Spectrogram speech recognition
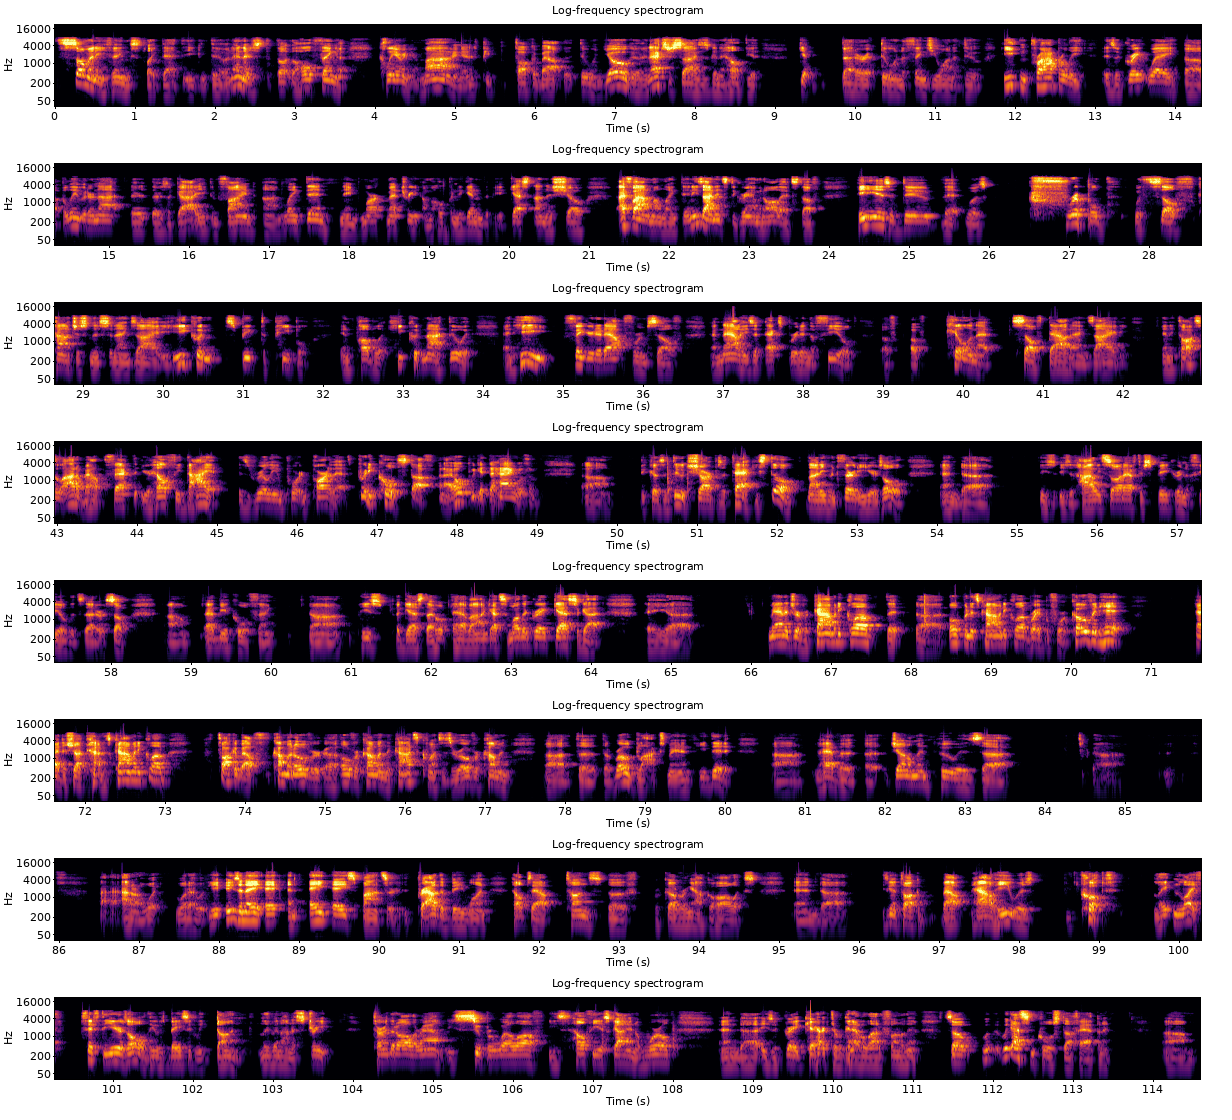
so many things like that that you can do. And then there's the, the whole thing of clearing your mind. And people talk about that doing yoga and exercise is going to help you get better at doing the things you want to do. Eating properly is a great way. Uh, believe it or not, there, there's a guy you can find on LinkedIn named Mark Metry. I'm hoping to get him to be a guest on this show. I found him on LinkedIn. He's on Instagram and all that stuff. He is a dude that was crippled with self consciousness and anxiety. He couldn't speak to people in public, he could not do it. And he figured it out for himself. And now he's an expert in the field of, of killing that self doubt, anxiety. And he talks a lot about the fact that your healthy diet is really important part of that. It's pretty cool stuff. And I hope we get to hang with him um, because the dude's sharp as a tack. He's still not even 30 years old and uh, he's he's a highly sought after speaker in the field, et cetera. So um, that'd be a cool thing. Uh, he's a guest I hope to have on. Got some other great guests. I got a uh, manager of a comedy club that uh, opened its comedy club right before COVID hit. Had to shut down his comedy club. Talk about coming over, uh, overcoming the consequences or overcoming uh, the the roadblocks. Man, he did it. I have a, a, gentleman who is uh, I, I, don't know what what I would. He's an AA an AA sponsor, proud to be one. Helps out tons of recovering alcoholics, and uh, he's going to talk about how he was cooked late in life. 50 years old, he was basically done living on the street. Turned it all around. He's super well off. He's healthiest guy in the world and uh, he's a great character. We're gonna have a lot of fun with him. So we got some cool stuff happening. Um,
